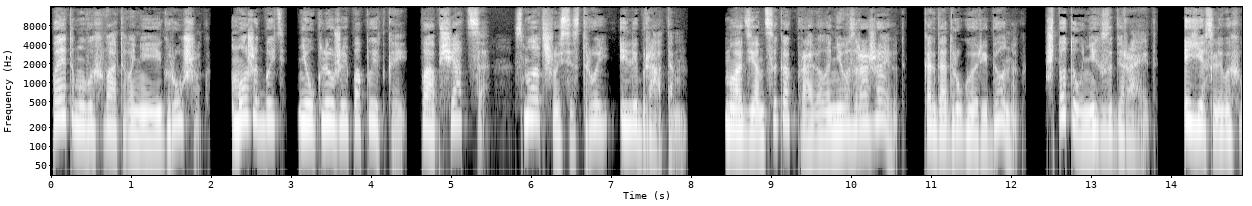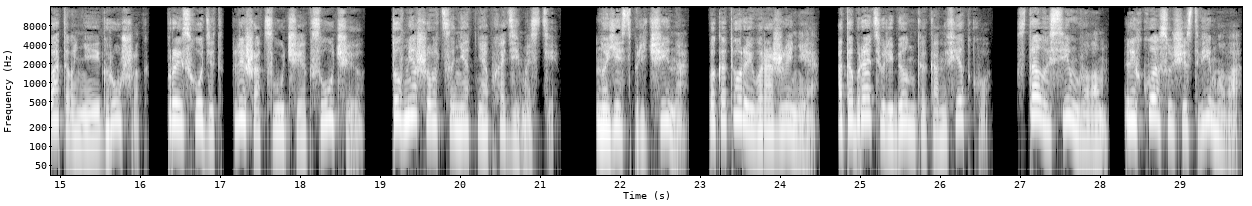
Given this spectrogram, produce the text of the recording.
поэтому выхватывание игрушек может быть неуклюжей попыткой пообщаться с младшей сестрой или братом. Младенцы, как правило, не возражают, когда другой ребенок что-то у них забирает. Если выхватывание игрушек происходит лишь от случая к случаю, то вмешиваться нет необходимости. Но есть причина, по которой выражение «отобрать у ребенка конфетку» стало символом легко осуществимого,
